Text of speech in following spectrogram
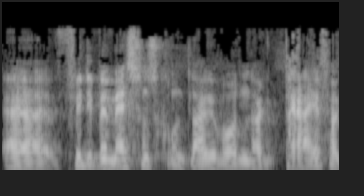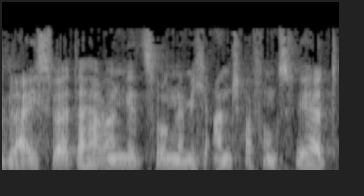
Äh, für die Bemessungsgrundlage wurden da drei Vergleichswerte herangezogen, nämlich Anschaffungswert,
